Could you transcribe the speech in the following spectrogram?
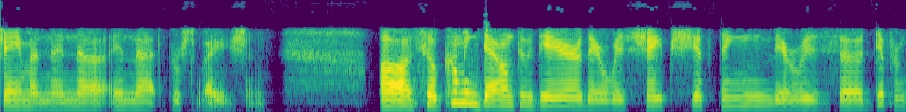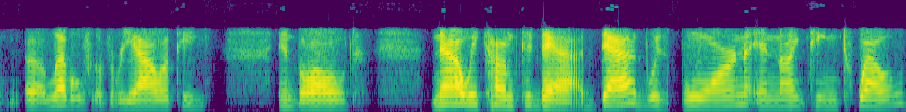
shaman in uh, in that persuasion. Uh, so coming down through there, there was shape shifting. There was uh, different uh, levels of reality involved. Now we come to Dad. Dad was born in 1912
